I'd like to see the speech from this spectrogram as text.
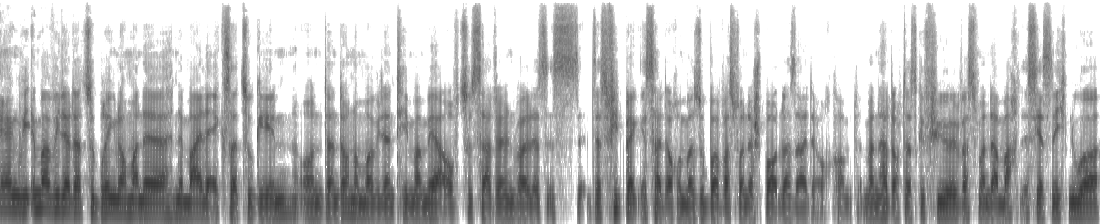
irgendwie immer wieder dazu bringen, nochmal eine, eine Meile extra zu gehen und dann doch nochmal wieder ein Thema mehr aufzusatteln, weil das ist, das Feedback ist halt auch immer super, was von der Sportlerseite auch kommt. Man hat auch das Gefühl, was man da macht, ist jetzt nicht nur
